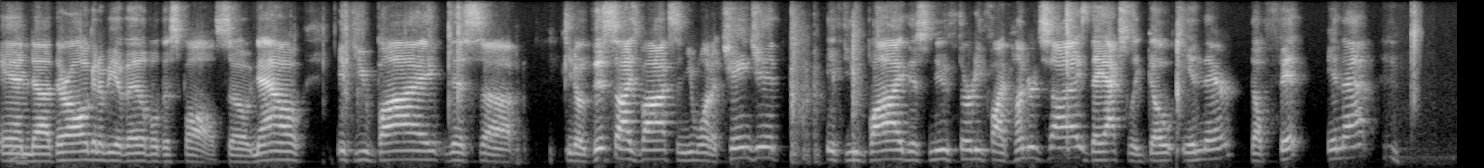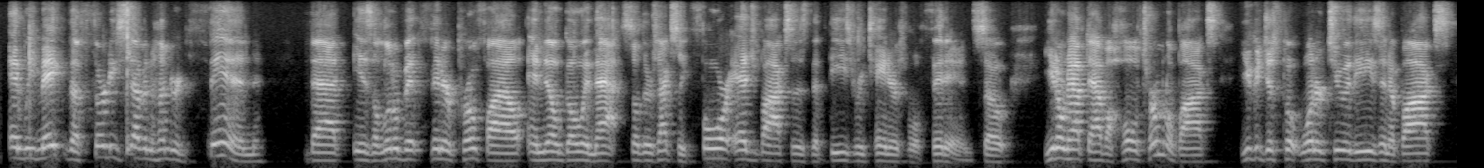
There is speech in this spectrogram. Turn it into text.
and uh, they're all going to be available this fall. So now, if you buy this, uh, you know, this size box, and you want to change it, if you buy this new thirty five hundred size, they actually go in there. They'll fit in that, and we make the thirty seven hundred thin that is a little bit thinner profile and they'll go in that. So there's actually four edge boxes that these retainers will fit in. So you don't have to have a whole terminal box. You could just put one or two of these in a box,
